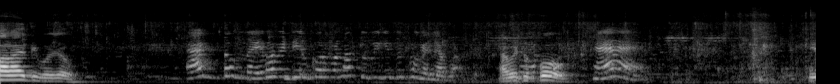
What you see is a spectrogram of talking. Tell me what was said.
বাড়াই দিব যাও। একদম না এভাবে ডিল করব না তুমি কিন্তু ঠকে যাবা। আমি ঠুকবো? হ্যাঁ। কি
